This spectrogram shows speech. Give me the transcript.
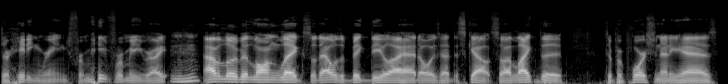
their hitting range for me. For me, right? Mm-hmm. I have a little bit long legs, so that was a big deal. I had always had to scout, so I like the the proportion that he has.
